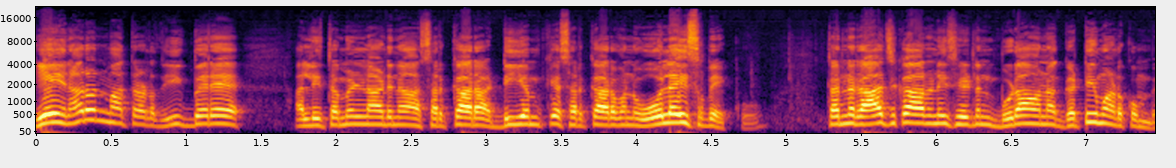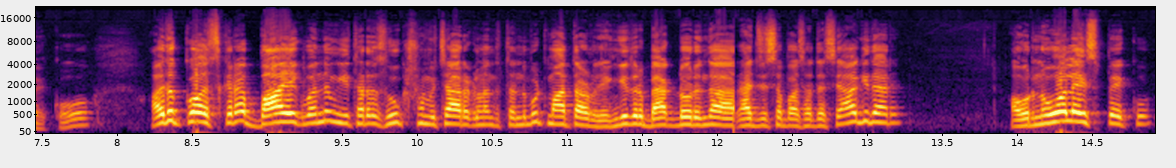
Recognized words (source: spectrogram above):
ಏನಾರು ಒಂದು ಮಾತಾಡೋದು. ಈಗ ಬೇರೆ ಅಲ್ಲಿ ತಮಿಳುನಾಡಿನ ಸರ್ಕಾರ, ಡಿ ಎಂ ಕೆ ಸರ್ಕಾರವನ್ನು ಓಲೈಸಬೇಕು. ತನ್ನ ರಾಜಕಾರಣಿ ಸೀಟನ್ನು ಬುಡವನ್ನು ಗಟ್ಟಿ ಮಾಡ್ಕೊಬೇಕು. ಅದಕ್ಕೋಸ್ಕರ ಬಾಯಿಗೆ ಬಂದು ಈ ಥರದ ಸೂಕ್ಷ್ಮ ವಿಚಾರಗಳನ್ನು ತಂದುಬಿಟ್ಟು ಮಾತಾಡೋದು. ಹೆಂಗಿದ್ರು ಬ್ಯಾಕ್ ಡೋರಿಂದ ರಾಜ್ಯಸಭಾ ಸದಸ್ಯ ಆಗಿದ್ದಾರೆ. ಅವ್ರನ್ನ ಓಲೈಸಬೇಕು.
